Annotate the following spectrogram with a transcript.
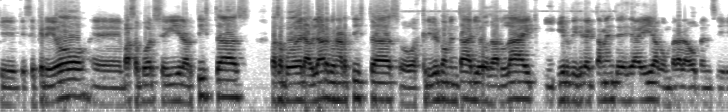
que, se creó, eh, vas a poder seguir artistas, vas a poder hablar con artistas o escribir comentarios, dar like y ir directamente desde ahí a comprar a OpenSea.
